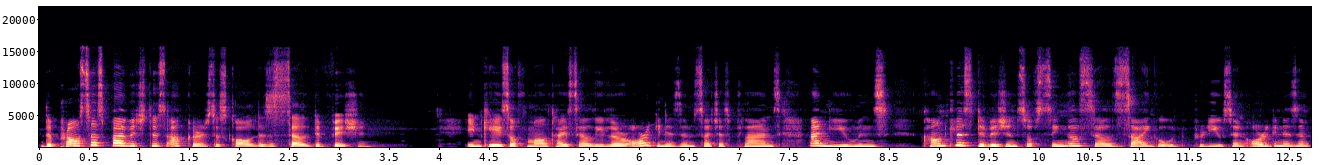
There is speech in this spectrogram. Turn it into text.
The process by which this occurs is called as a cell division. In case of multicellular organisms such as plants and humans, countless divisions of single-cell zygote produce an organism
